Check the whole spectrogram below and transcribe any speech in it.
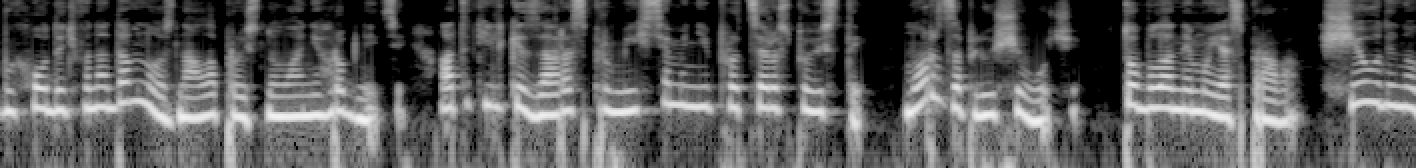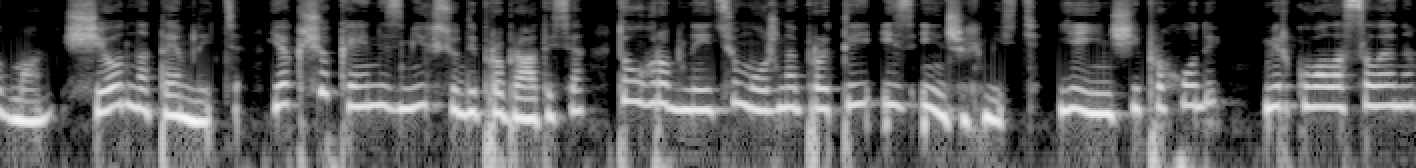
Виходить, вона давно знала про існування гробниці, а ти тільки зараз промігся мені про це розповісти. Морд заплющив очі. То була не моя справа. Ще один обман, ще одна таємниця. Якщо Кейн не зміг сюди пробратися, то у гробницю можна пройти із інших місць. Є інші проходи, міркувала Селена.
